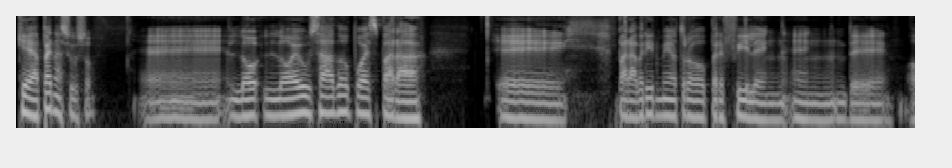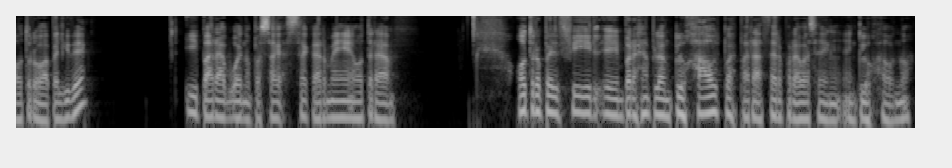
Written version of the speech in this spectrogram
que apenas uso. lo, he usado pues para, para abrirme otro perfil en, de otro Apple ID y para, bueno, pues sacarme otra, otro perfil, eh, por ejemplo, en Clubhouse, pues para hacer pruebas en, Clubhouse, ¿no?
